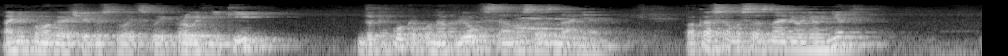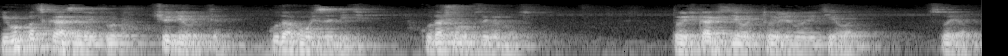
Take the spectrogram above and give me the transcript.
Они помогают человеку строить свои проводники до того, как он обрел самосознание. Пока самосознания у него нет, ему подсказывают, вот что делать-то, куда гвоздь забить, куда шуруп завернуть. То есть, как сделать то или иное тело свое.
